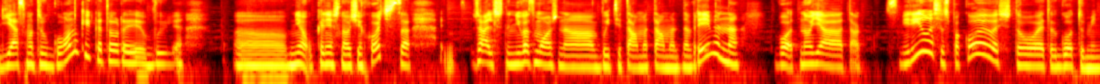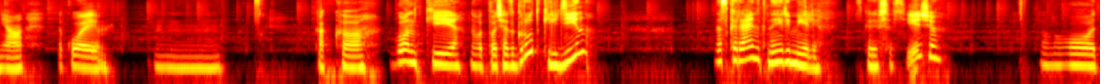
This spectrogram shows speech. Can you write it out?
Я смотрю гонки, которые были. Э, Мне, конечно, очень хочется. Жаль, что невозможно быть и там, и там одновременно. Вот, но я так смирилась, успокоилась, что этот год у меня такой, как э, гонки, ну вот получается, Груд, Кильдин, на Скорянинг на Еремеле. Скорее всего, съезжу. Вот.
